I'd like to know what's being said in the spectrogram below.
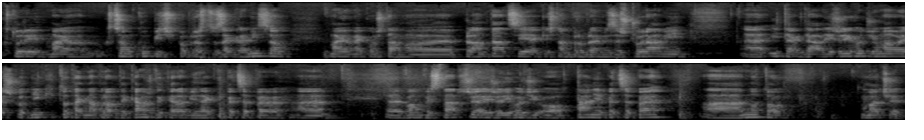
który mają, chcą kupić po prostu za granicą, mają jakąś tam e, plantację, jakieś tam problemy ze szczurami e, i tak dalej. Jeżeli chodzi o małe szkodniki, to tak naprawdę każdy karabinek PCP e, e, Wam wystarczy, a jeżeli chodzi o tanie PCP, no to macie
